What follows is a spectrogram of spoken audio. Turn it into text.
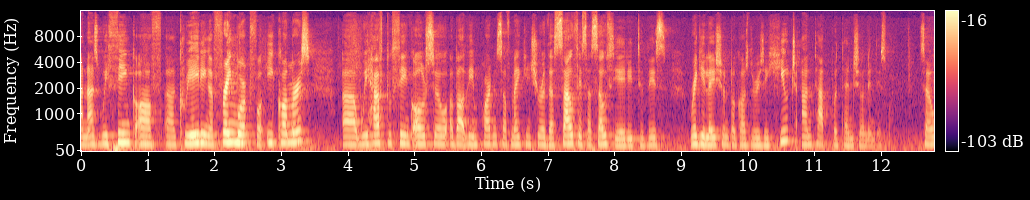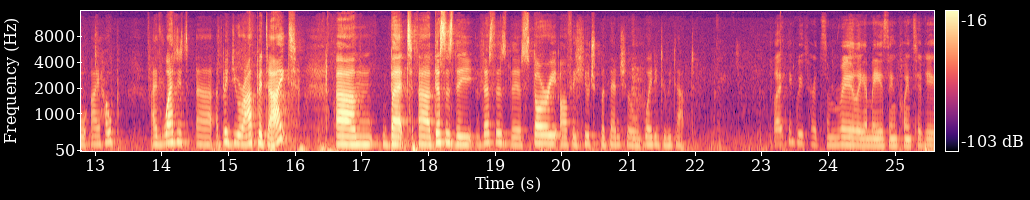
and as we think of uh, creating a framework for e-commerce, uh, we have to think also about the importance of making sure the South is associated to this regulation because there is a huge untapped potential in this one. So I hope I've whetted uh, a bit your appetite. Um, but uh, this is the this is the story of a huge potential waiting to be tapped. Well, I think we've heard some really amazing points of view.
